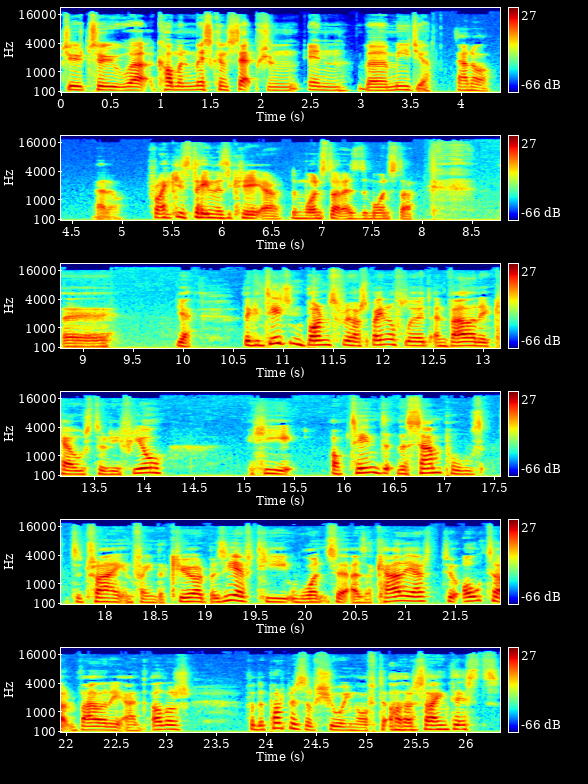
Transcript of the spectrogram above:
Due to uh, common misconception in the media. I know, I know. Frankenstein is the creator, the monster is the monster. uh, yeah. The contagion burns through her spinal fluid and Valerie kills to refuel. He obtained the samples to try and find a cure, but ZFT wants it as a carrier to alter Valerie and others for the purpose of showing off to other scientists.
